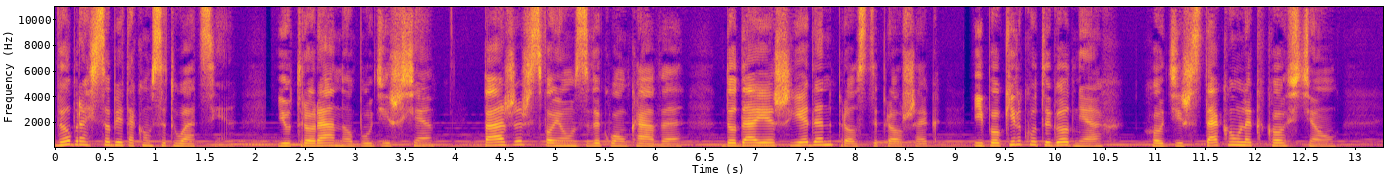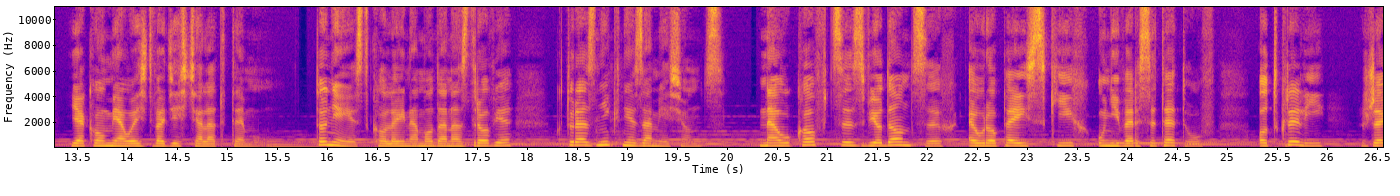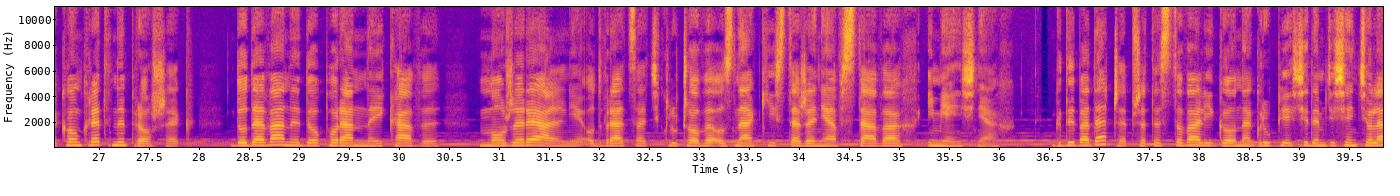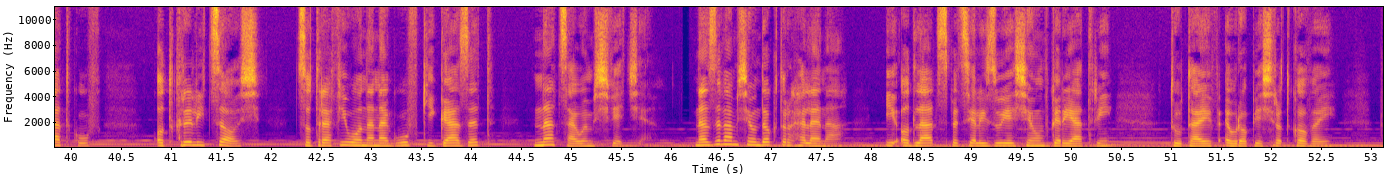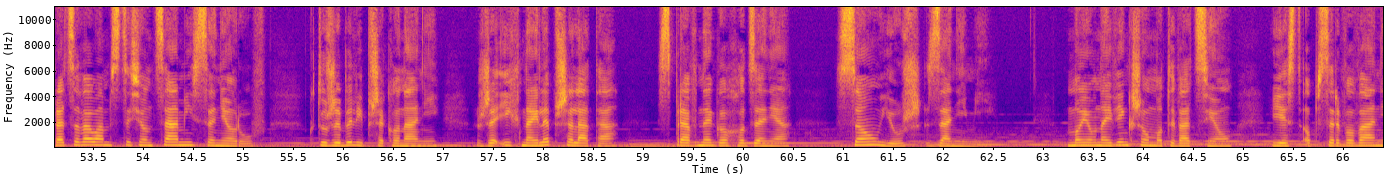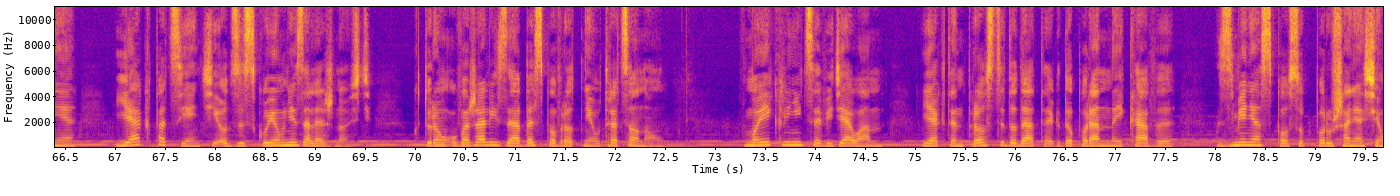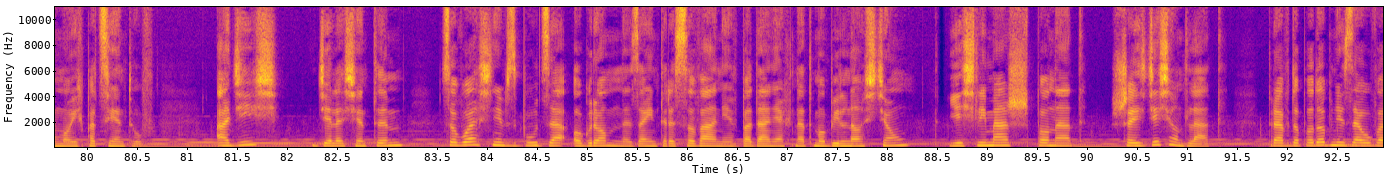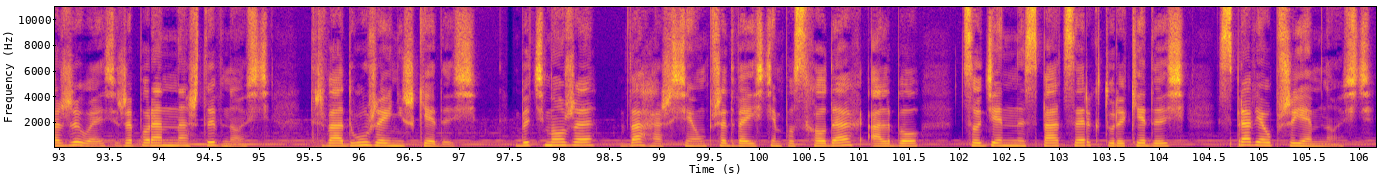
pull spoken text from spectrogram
Wyobraź sobie taką sytuację. Jutro rano budzisz się, parzysz swoją zwykłą kawę, dodajesz jeden prosty proszek i po kilku tygodniach chodzisz z taką lekkością, jaką miałeś 20 lat temu. To nie jest kolejna moda na zdrowie, która zniknie za miesiąc. Naukowcy z wiodących europejskich uniwersytetów odkryli, że konkretny proszek dodawany do porannej kawy może realnie odwracać kluczowe oznaki starzenia w stawach i mięśniach. Gdy badacze przetestowali go na grupie 70-latków, odkryli coś, co trafiło na nagłówki gazet na całym świecie. Nazywam się dr Helena i od lat specjalizuję się w geriatrii tutaj w Europie Środkowej. Pracowałam z tysiącami seniorów, którzy byli przekonani, że ich najlepsze lata sprawnego chodzenia są już za nimi. Moją największą motywacją jest obserwowanie, jak pacjenci odzyskują niezależność, którą uważali za bezpowrotnie utraconą. W mojej klinice widziałam, jak ten prosty dodatek do porannej kawy zmienia sposób poruszania się moich pacjentów. A dziś dzielę się tym, co właśnie wzbudza ogromne zainteresowanie w badaniach nad mobilnością. Jeśli masz ponad 60 lat, prawdopodobnie zauważyłeś, że poranna sztywność trwa dłużej niż kiedyś. Być może wahasz się przed wejściem po schodach albo codzienny spacer, który kiedyś sprawiał przyjemność.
